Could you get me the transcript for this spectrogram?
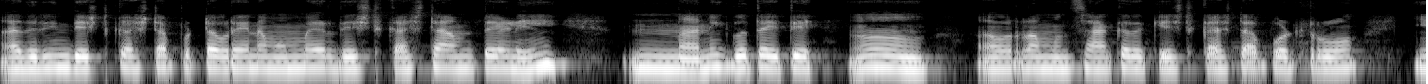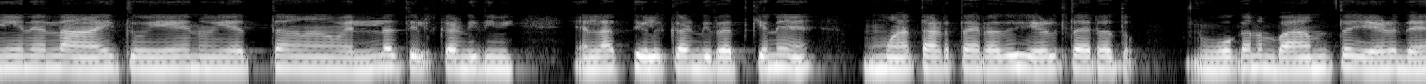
ಅದರಿಂದ ಎಷ್ಟು ಕಷ್ಟಪಟ್ಟವ್ರೆ? ನಮ್ಮ ಇರ್ದು ಎಷ್ಟು ಕಷ್ಟ ಅಂತೇಳಿ ನನಗೆ ಗೊತ್ತೈತೆ. ಹ್ಞೂ, ಅವ್ರು ನಮ್ಮನ್ನು ಸಾಕೋದಕ್ಕೆ ಎಷ್ಟು ಕಷ್ಟಪಟ್ಟರು ಏನೆಲ್ಲ ಆಯಿತು, ಏನು, ಎತ್ತ, ನಾವೆಲ್ಲ ತಿಳ್ಕೊಂಡಿದ್ದೀವಿ ಎಲ್ಲ ತಿಳ್ಕೊಂಡಿರೋದಕ್ಕೆ ಮಾತಾಡ್ತಾ ಇರೋದು, ಹೇಳ್ತಾ ಇರೋದು. ಹೋಗೋಣ ಬಾ ಅಂತ ಹೇಳಿದೆ.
